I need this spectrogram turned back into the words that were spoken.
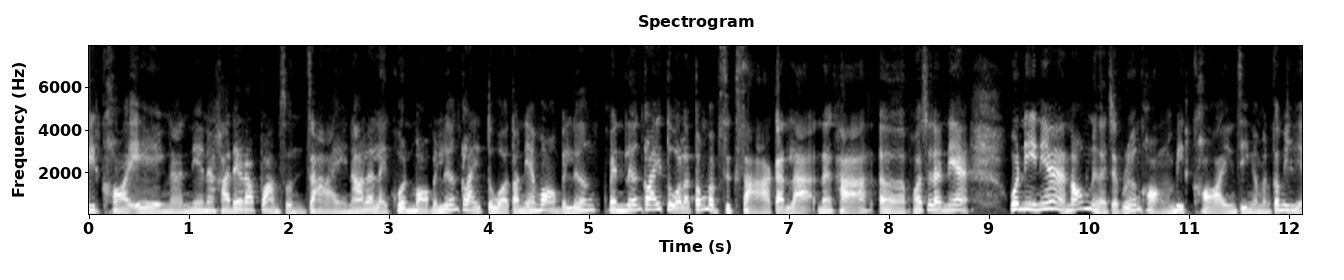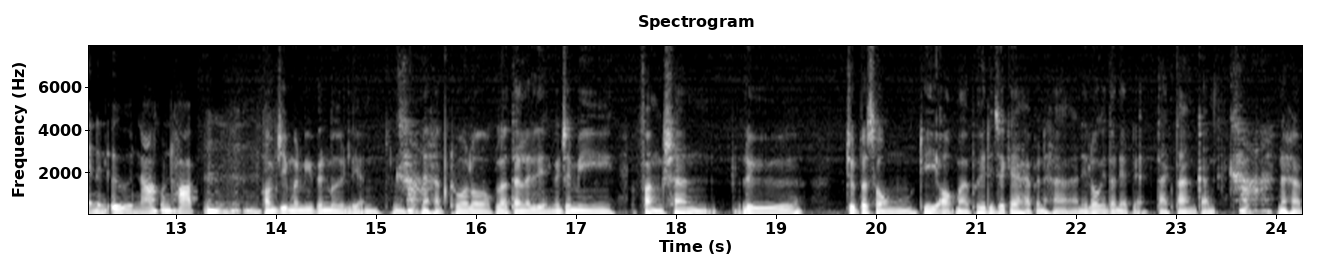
บิตคอยเองนั้นเนี่ยนะคะ ได้รับความสนใจเนาะหลาย ๆ คนมองเป็นเรื่องไกลตัว ตอนนี้มองเป็นเรื่องเป็นเรื่องใกล้ตัวเราต้องแบบศึกษากันละนะคะเอ่อเพราะฉะนั้นเนี่ยวันนี้เนี่ยนอกเหนือจากเรื่องของบิตคอยจริงๆอะมันก็มีเหรียญอื่นๆเนาะคุณท็อปอืมความจริงมันมีเป็นหมื่นเหรียญค่ะนะครับทั่วโลกแล้วแต่ละเหรียญก็จะมีฟังก์ชันหรือ จุดประสงค์ที่ออกมาเพื่อที่จะแก้ไขปัญหาในโลกอินเทอร์เน็ตเนี่ยแตกต่างกันค่ะนะครับ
